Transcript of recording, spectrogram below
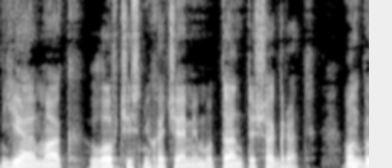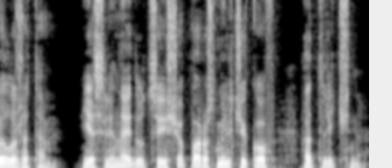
Я, маг, ловчий с нюхачами, мутант и шаград. Он был уже там. Если найдутся еще пару смельчаков, отлично.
